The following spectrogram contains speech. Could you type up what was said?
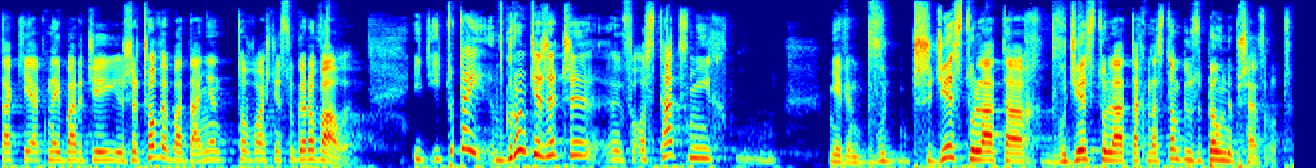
takie jak najbardziej rzeczowe badania, to właśnie sugerowały. I, I tutaj w gruncie rzeczy w ostatnich, nie wiem, 30 latach, 20 latach nastąpił zupełny przewrót.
